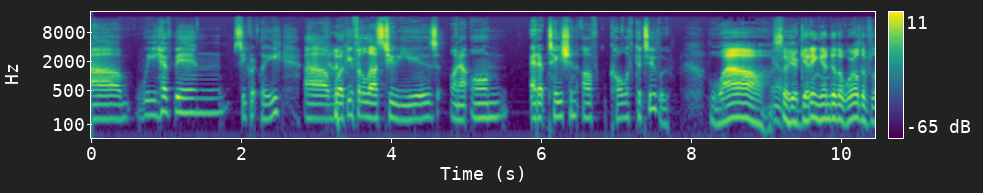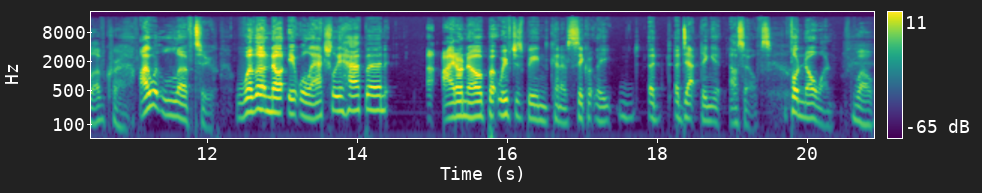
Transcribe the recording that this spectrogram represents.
Um, we have been secretly uh, working for the last two years on our own adaptation of Call of Cthulhu. Wow. So you're getting into the world of Lovecraft. I would love to. Whether or not it will actually happen, I- don't know. But we've just been kind of secretly ad- adapting it ourselves for no one. Well,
